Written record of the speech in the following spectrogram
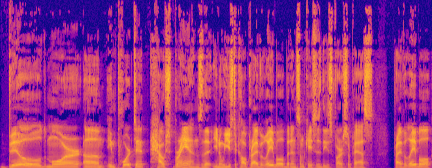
build more um, important house brands that you know we used to call private label, but in some cases these far surpass private label.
